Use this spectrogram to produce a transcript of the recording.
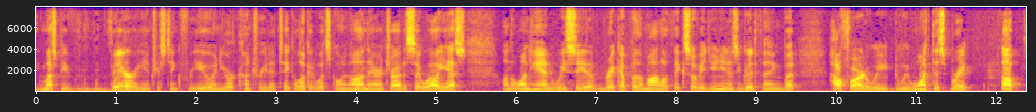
it, must be very interesting for you and your country to take a look at what's going on there and try to say, well, yes, on the one hand, we see the breakup of the monolithic Soviet Union as a good thing, but how far do we do we want this break up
